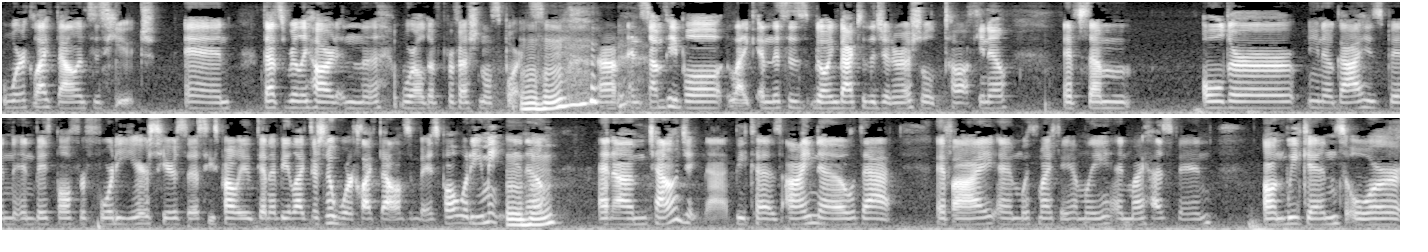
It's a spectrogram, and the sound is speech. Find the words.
work life balance is huge. And that's really hard in the world of professional sports. Mm-hmm. Um, and some people, like, and this is going back to the generational talk, you know, if some older, you know, guy who's been in baseball for 40 years hears this, he's probably going to be like, there's no work life balance in baseball. What do you mean? You know? And I'm challenging that because I know that if I am with my family and my husband on weekends or,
